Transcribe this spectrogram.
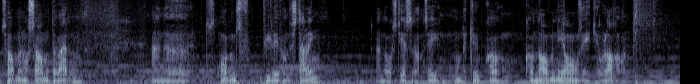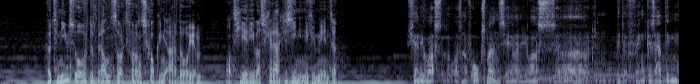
zaten we nog samen te werken. En uh, morgens viel hij van de stelling. En dat was het eerste dat hij zei, non de ik ga vanavond niet aan, zei hij, lachen. Het nieuws over de brand zorgt voor een schok in Ardooien. Want Gerry was graag gezien in de gemeente. Gerry was, was een volksmens. Hij was uh, bij de vinkenzetting,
